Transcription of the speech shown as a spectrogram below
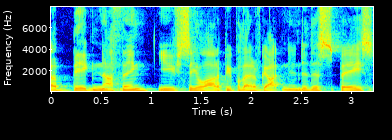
a big nothing. You see a lot of people that have gotten into this space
